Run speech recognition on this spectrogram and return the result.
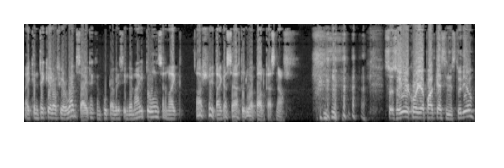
I can take care of your website. I can put everything on iTunes." And I'm like, "Oh shit, I guess I have to do a podcast now." so, so you record your podcast in the studio?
